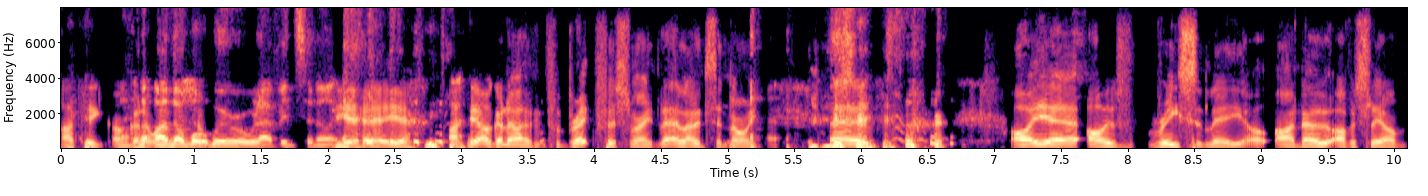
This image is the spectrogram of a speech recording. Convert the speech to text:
I think I'm gonna. I know, what we're all having tonight. Yeah, yeah. I think I'm gonna have it for breakfast, mate. Let alone tonight. um, I uh, I've recently. I know, obviously, I'm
